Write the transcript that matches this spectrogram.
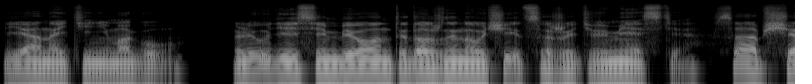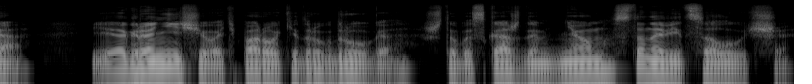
я найти не могу. Люди и симбионты должны научиться жить вместе, сообща, и ограничивать пороки друг друга, чтобы с каждым днем становиться лучше.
